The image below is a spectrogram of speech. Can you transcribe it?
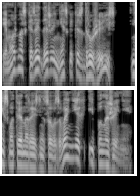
и, можно сказать, даже несколько сдружились, несмотря на разницу в званиях и положении.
